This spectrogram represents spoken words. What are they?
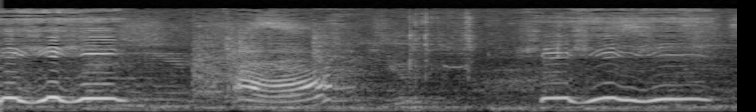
hee hee hee. Aw. Hee hee hee.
